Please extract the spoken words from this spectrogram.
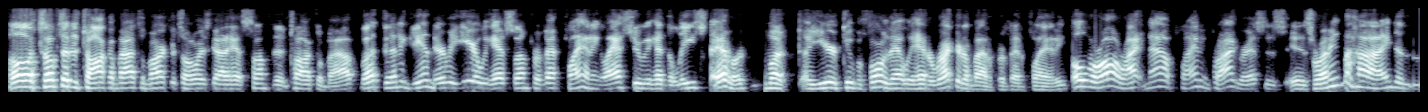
Oh, it's something to talk about. The market's always got to have something to talk about. But then again, every year we have some prevent planting. Last year we had the least ever. But a year or two before that, we had a record amount of prevent planting. Overall, right now, planting progress is, is running behind, and the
